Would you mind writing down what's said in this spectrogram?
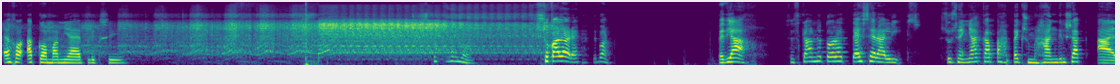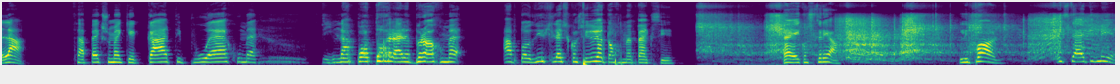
έχω ακόμα μια έπληξη. Στο καλό. Στο καλό, ρε. Λοιπόν, παιδιά, σας κάνω τώρα 4 leaks. Στους 9 κάπας θα παίξουμε Hungry Shark, αλλά θα παίξουμε και κάτι που έχουμε. Τι να πω τώρα, ρε, bro, έχουμε από το 2022 το έχουμε παίξει. Ε, 23. Λοιπόν, είστε έτοιμοι;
